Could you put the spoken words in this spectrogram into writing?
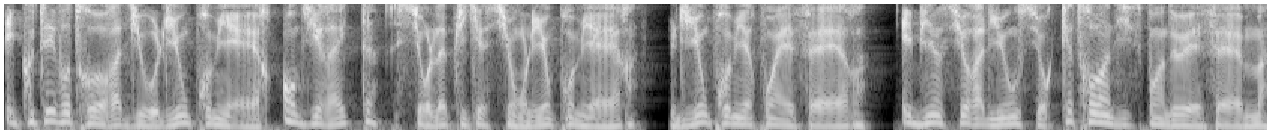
Écoutez votre radio Lyon Première en direct sur l'application Lyon Première, lyonpremière.fr et bien sûr à Lyon sur 90.2 FM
